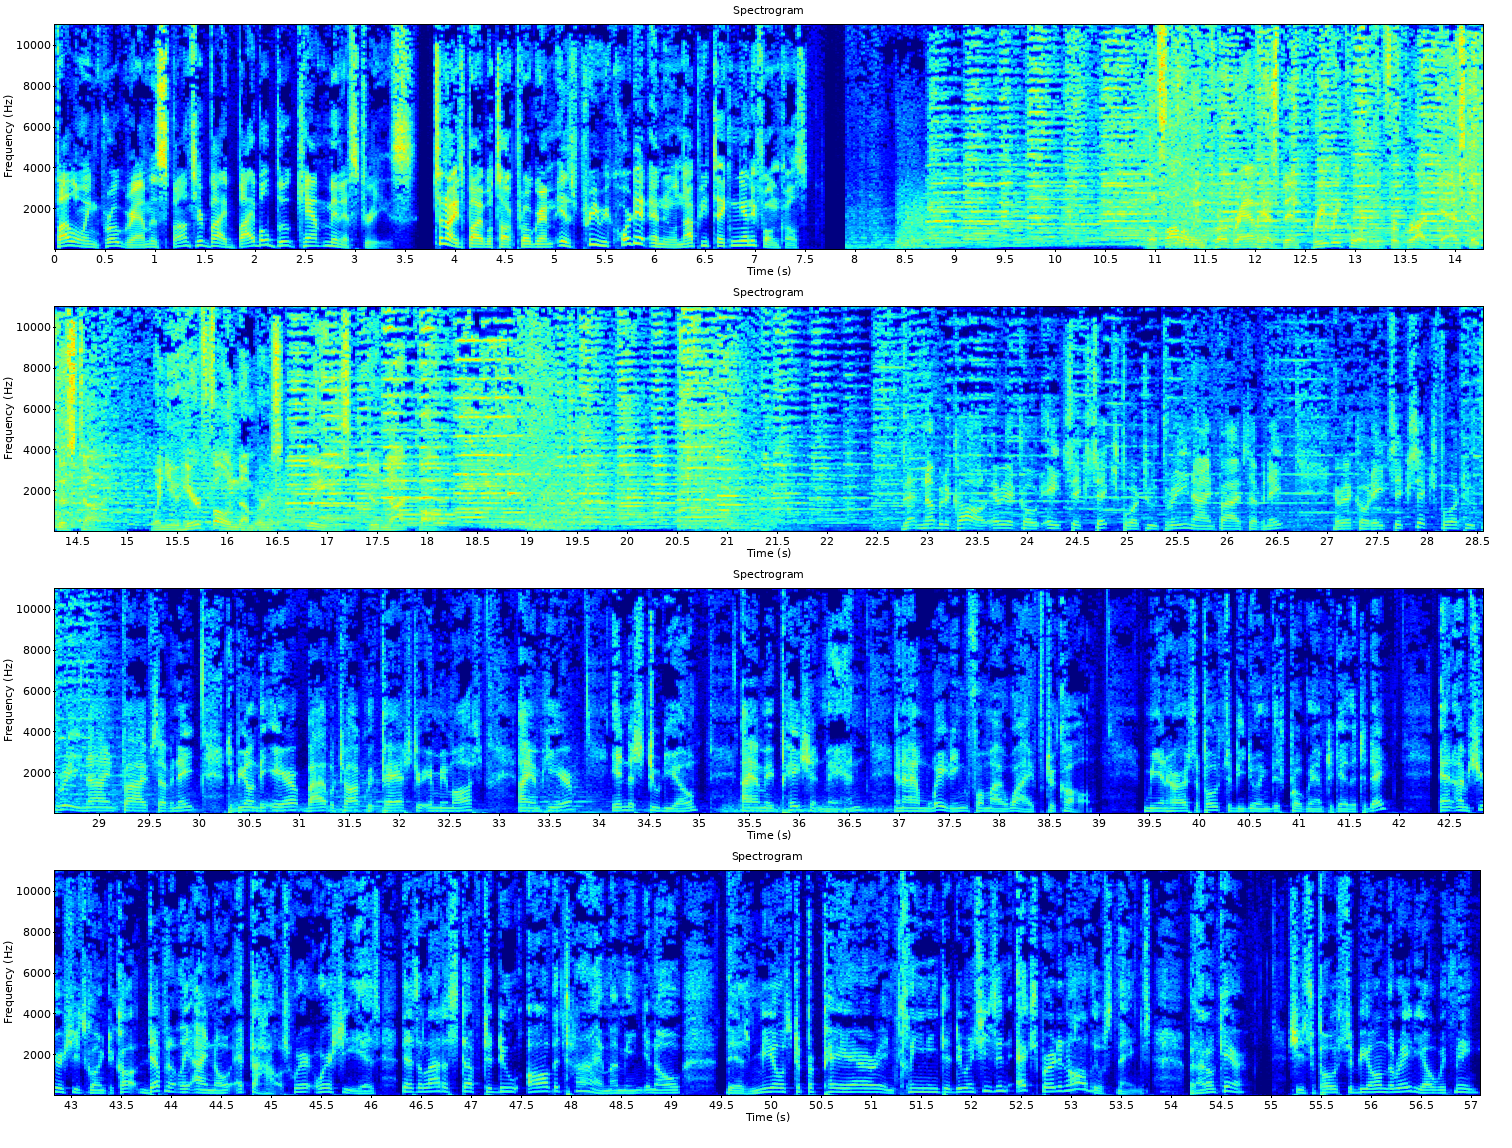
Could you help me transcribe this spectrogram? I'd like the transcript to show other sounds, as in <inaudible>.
Following program is sponsored by Bible Boot Camp Ministries. Tonight's Bible Talk program is pre recorded and we will not be taking any phone calls. The following program has been pre recorded for broadcast at this time. When you hear phone numbers, please do not call. That number to call, area code 866-423-9578. Area code 866-423-9578. To be on the air, Bible Talk with Pastor Emery Moss. I am here in the studio. I am a patient man, and I am waiting for my wife to call. Me and her are supposed to be doing this program together today and I'm sure she's going to call. Definitely, I know at the house where where she is, there's a lot of stuff to do all the time. I mean, you know, there's meals to prepare and cleaning to do, and she's an expert in all those things. But I don't care. She's supposed to be on the radio with me.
